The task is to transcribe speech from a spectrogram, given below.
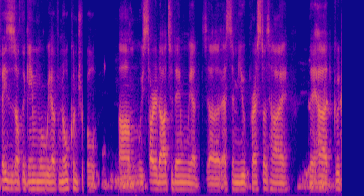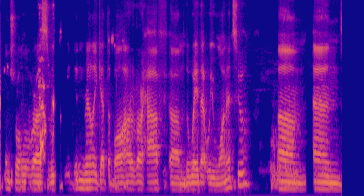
phases of the game where we have no control. Um, we started out today when we had uh, SMU pressed us high. They had good control over us. We, we didn't really get the ball out of our half um, the way that we wanted to, um, and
